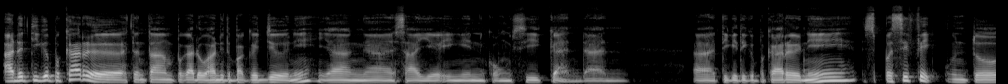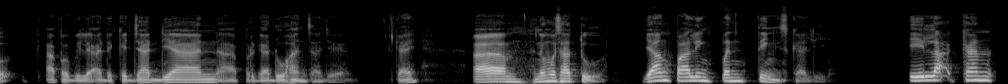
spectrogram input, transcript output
ada tiga perkara tentang pergaduhan di tempat kerja ni yang uh, saya ingin kongsikan dan uh, tiga-tiga perkara ni spesifik untuk apabila ada kejadian uh, pergaduhan saja. Okay. Um, nombor satu, yang paling penting sekali, elakkan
